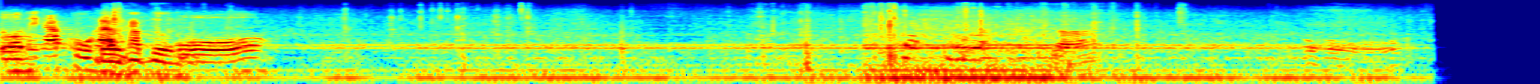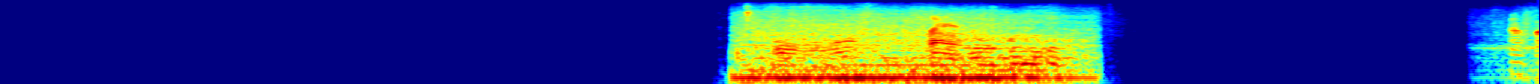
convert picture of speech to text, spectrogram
โดนไหมครับครูครับโดนครับโดน โอ้อยากดูอะเหรอโอ้โหโอ้โหแตกเลยคุณดูดิอะไป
